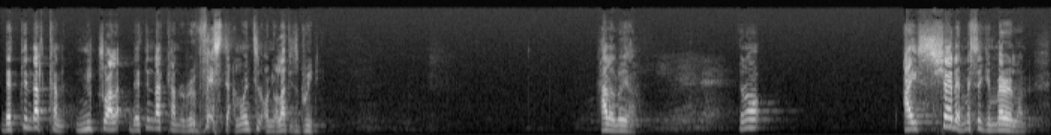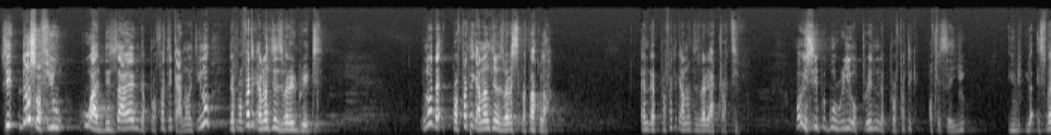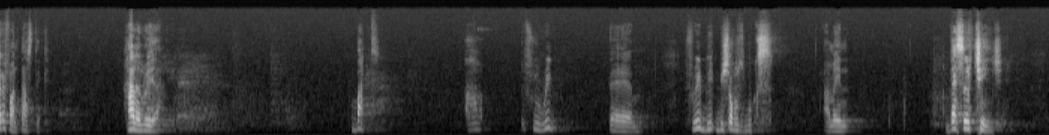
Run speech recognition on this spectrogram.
the thing that can neutral, the thing that can reverse the anointing on your life is greed. Hallelujah. You know, I shared a message in Maryland. See, those of you who are desiring the prophetic anointing, you know, the prophetic anointing is very great. You know, the prophetic anointing is very spectacular. And the prophetic anointing is very attractive. When you see people really operating the prophetic office, you, you, you it's very fantastic. Hallelujah. But uh, if you read, um, if you read Bishop's books, I mean, vessel change.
